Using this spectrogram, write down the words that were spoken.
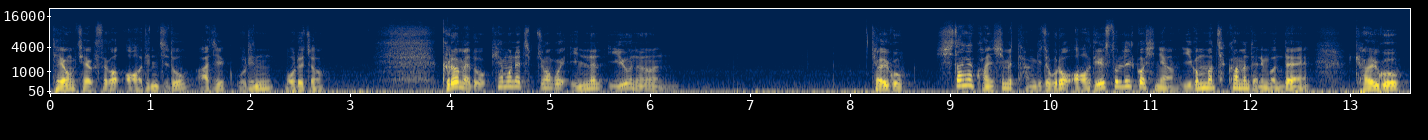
대형 제약사가 어딘지도 아직 우린 모르죠. 그럼에도 캐몬에 집중하고 있는 이유는 결국 시장의 관심이 단기적으로 어디에 쏠릴 것이냐 이것만 체크하면 되는 건데 결국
